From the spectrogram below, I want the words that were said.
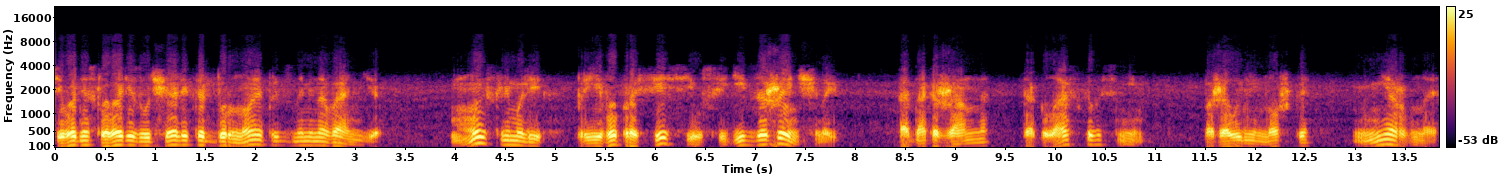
Сегодня слова эти звучали как дурное предзнаменование. Мыслимо ли при его профессии уследить за женщиной? Однако Жанна так ласково с ним, пожалуй, немножко нервная,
